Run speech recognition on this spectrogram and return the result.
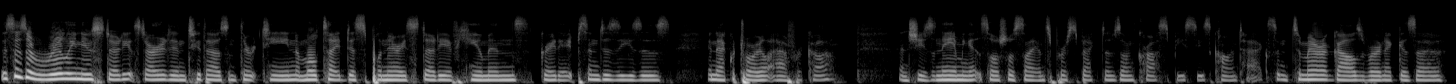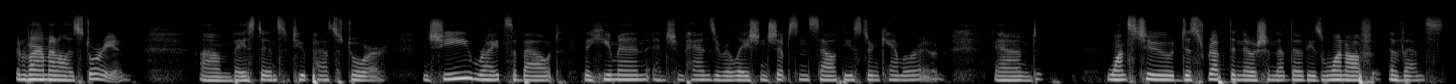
This is a really new study. It started in 2013, a multidisciplinary study of humans, great apes, and diseases in equatorial Africa. And she's naming it Social Science Perspectives on Cross-Species Contacts. And Tamara Giles-Vernick is an environmental historian um, based at Institut Pasteur. And she writes about the human and chimpanzee relationships in southeastern Cameroon and wants to disrupt the notion that they're these one-off events,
